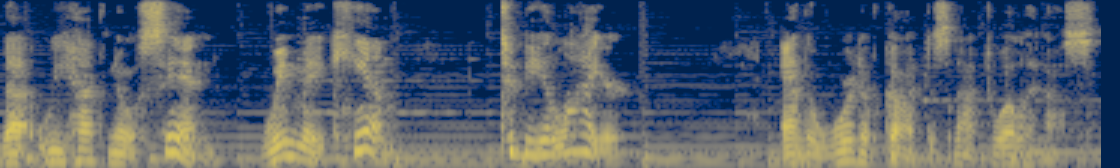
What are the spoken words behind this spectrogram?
that we have no sin, we make him to be a liar, and the Word of God does not dwell in us.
